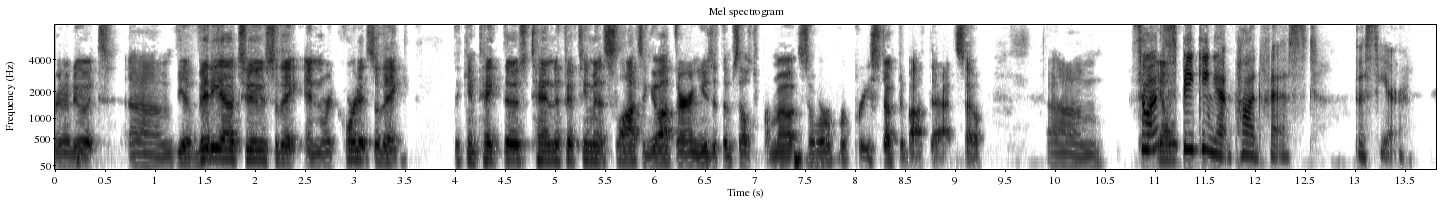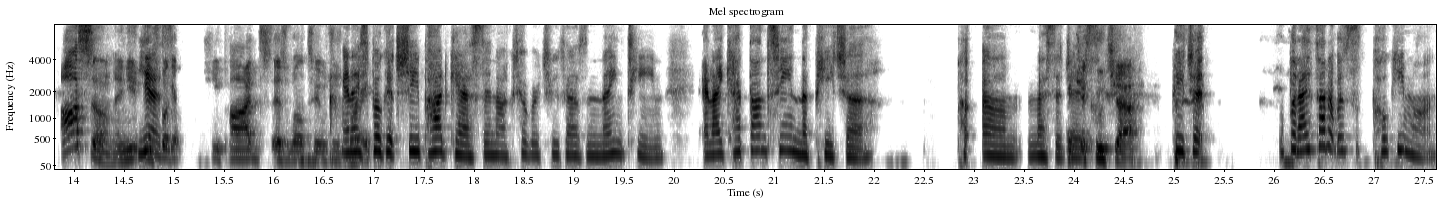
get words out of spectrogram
going to do it um, via video too, so they and record it so they they can take those 10 to 15 minute slots and go out there and use it themselves to promote. So we're, we're pretty stoked about that. So, um, so I'm you know, speaking at Podfest this year. Awesome. And you, yes. at She Pods as well too. and great. I spoke at She Podcast in October 2019 and I kept on seeing the Picha um, messages. Picha Kucha. Picha. But I thought it was Pokemon.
